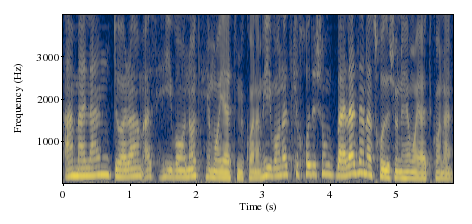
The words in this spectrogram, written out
عملا دارم از حیوانات حمایت می‌کنم. حیوانات که خودشون بلدن از خودشون حمایت کنن.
